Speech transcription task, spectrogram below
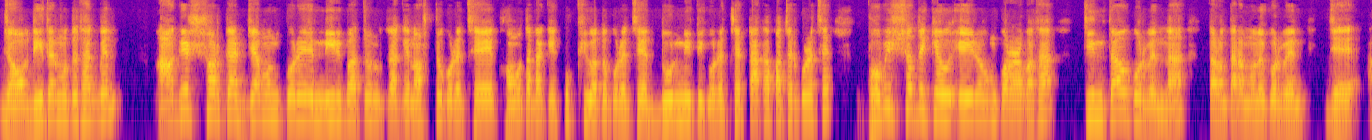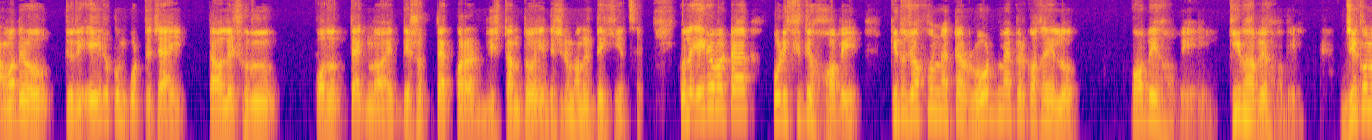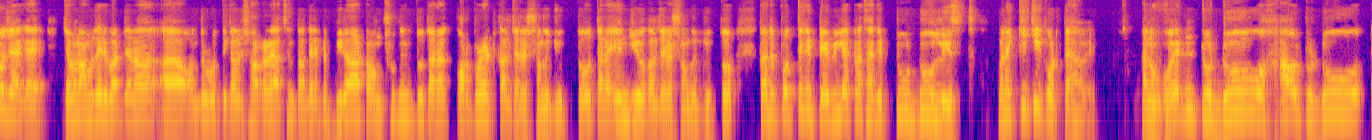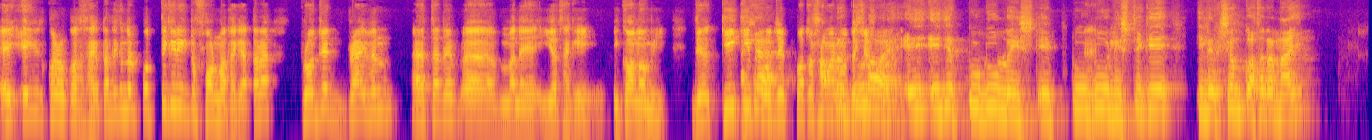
জবাবদিহিতার মধ্যে থাকবেন। আগের সরকার যেমন করে নির্বাচনটাকে নষ্ট করেছে, ক্ষমতাটাকে কুক্ষিগত করেছে, দুর্নীতি করেছে, টাকা পাচার করেছে, ভবিষ্যতে কেউ এইরকম করার কথা চিন্তাও করবেন না। কারণ তারা মনে করবেন যে, আমাদেরও যদি এইরকম করতে চাই, তাহলে শুধু পদত্যাগ নয় দেশত্যাগ করার দৃষ্টান্ত এই দেশের মানুষ দেখিয়েছে। বলে এইরকম একটা পরিস্থিতি হবে। কিন্তু যখন একটা রোড ম্যাপের কথা এলো কবে হবে? কীভাবে হবে? যে কোনো জায়গায় যেমন আমাদের এবার যারা আহ, অন্তর্বর্তীকালীন সরকারে আছেন তাদের একটা বিরাট অংশ কিন্তু তারা কর্পোরেট কালচারের সঙ্গে যুক্ত তারা এনজিও কালচারের সঙ্গে যুক্ত। তাদের প্রত্যেকের টেবিলে একটা থাকে টু ডু লিস্ট মানে কি কি করতে হবে? কারণ when to do how to do এই এই করার কথা থাকে। তাদের কিন্তু প্রত্যেকেরই একটা ফর্মা থাকে। তারা প্রজেক্ট ড্রাইভেন তাদের মানে ইয়ে থাকে ইকোনমি যে কি কি আচ্ছা, প্রজেক্ট কত সময়ের মধ্যে শেষ করবে এই এই যে টু ডু লিস্ট এই টু ডু লিস্টে কি ইলেকশন কথাটা নাই?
